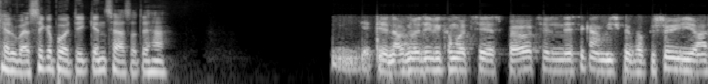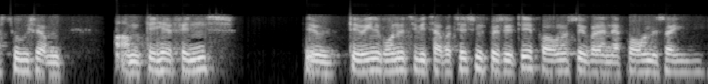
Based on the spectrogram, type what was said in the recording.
Kan du være sikker på, at det ikke gentager sig, det her? Ja, det er nok noget af det, vi kommer til at spørge til næste gang, vi skal på besøg i resthuset, om, om det her findes. Det er, jo, det er jo en af grundene til, at vi tager på tilsynsbesøg. Det er for at undersøge, hvordan er forholdene så egentlig.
